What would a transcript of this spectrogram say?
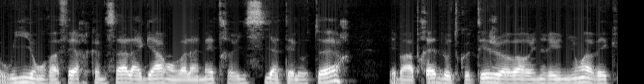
oui, on va faire comme ça, la gare, on va la mettre ici à telle hauteur. Et ben après, de l'autre côté, je vais avoir une réunion avec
